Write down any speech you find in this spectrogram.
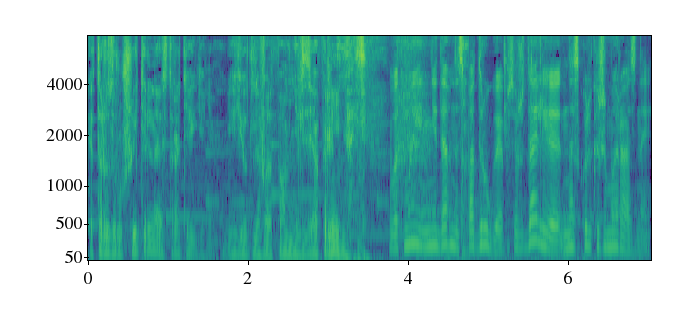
это разрушительная стратегия. Ее для вас вам нельзя применять. Вот мы недавно с подругой обсуждали, насколько же мы разные.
